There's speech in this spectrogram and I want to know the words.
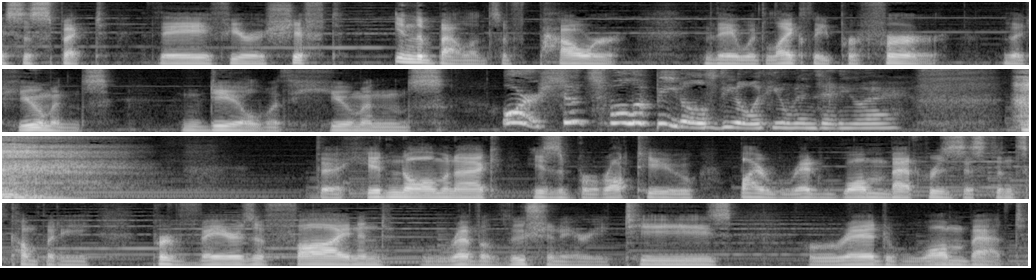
suspect they fear a shift in the balance of power. They would likely prefer that humans deal with humans. Or suits full of beetles deal with humans anyway. The Hidden Almanac is brought to you by Red Wombat Resistance Company, purveyors of fine and revolutionary teas. Red Wombat,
